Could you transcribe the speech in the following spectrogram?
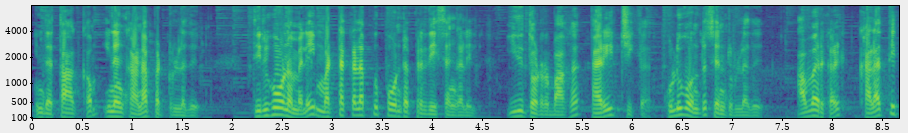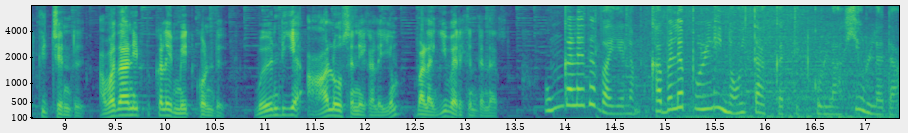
இந்த தாக்கம் இனம் காணப்பட்டுள்ளது. திருகோணமலை மட்டக்களப்பு போன்ற பிரதேசங்களில் இது தொடர்பாக பரீட்சிக்க குழு ஒன்று சென்றுள்ளது. அவர்கள் களத்திற்கு சென்று அவதானிப்புகளை மேற்கொண்டு வேண்டிய ஆலோசனைகளையும் வழங்கி வருகின்றனர். உங்களது வயலும் கபலப்புள்ளி நோய் தாக்கத்திற்குள்ளாகி உள்ளதா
